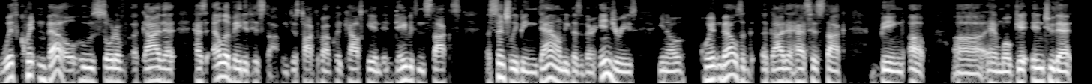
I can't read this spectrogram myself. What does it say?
with Quinton Bell, who's sort of a guy that has elevated his stock. We just talked about Kwiatkowski and, and Davidson stocks essentially being down because of their injuries. You know, Quinton Bell's a, a guy that has his stock being up. Uh, and we'll get into that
